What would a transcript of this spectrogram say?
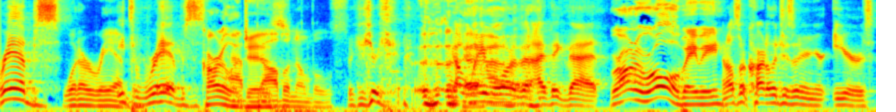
Ribs. What are ribs? It's ribs. Cartilages. Abdominals. you got way more than I think that. We're on a roll, baby. And also cartilages are in your ears.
